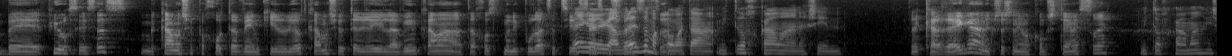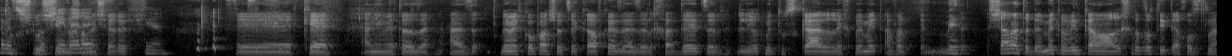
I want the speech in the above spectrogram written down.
בפיור CSS, בכמה שפחות תווים, כאילו להיות כמה שיותר יעיל, להבין כמה אתה יכול לעשות מניפולציית CSS. רגע, רגע, אבל איזה מקום אתה, מתוך כמה אנשים? וכרגע אני חושב שאני מקום 12. מתוך כמה? יש שם איזה 30 אלף? 35 אלף. כן. אה. אני מת על זה. אז באמת כל פעם שיוצא קרב כזה, זה לחדד, זה להיות מתוסכל, ללכת באמת, אבל באמת, שם אתה באמת מבין כמה המערכת הזאת, אתה יכול לעשות לה...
